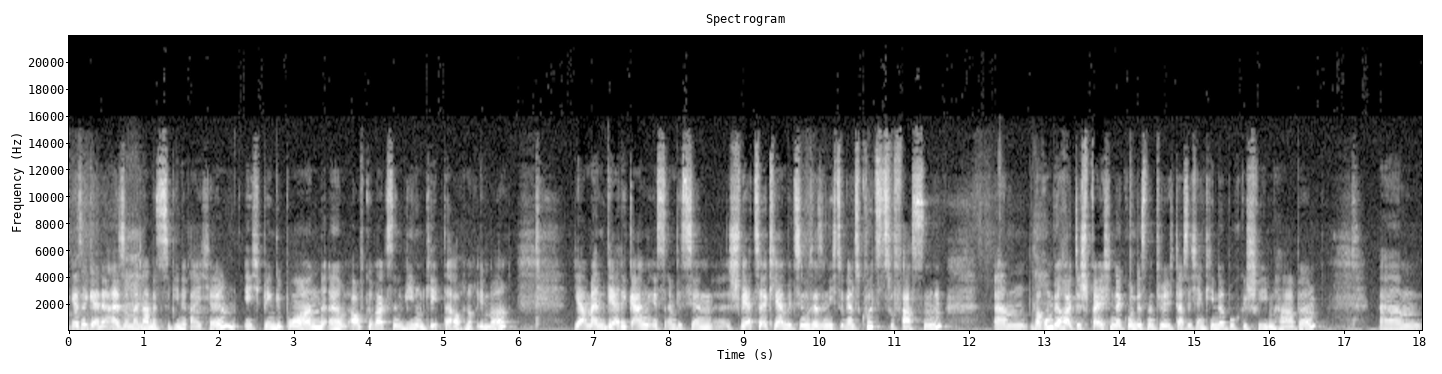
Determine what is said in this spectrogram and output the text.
Ja, sehr gerne. Also mein Name ist Sabine Reichel. Ich bin geboren äh, und aufgewachsen in Wien und lebe da auch noch immer. Ja, mein Werdegang ist ein bisschen äh, schwer zu erklären, beziehungsweise nicht so ganz kurz zu fassen. Ähm, warum wir heute sprechen, der Grund ist natürlich, dass ich ein Kinderbuch geschrieben habe. Ähm,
